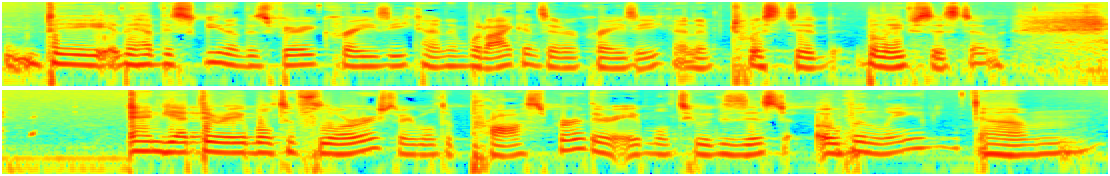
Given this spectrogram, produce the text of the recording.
they they have this you know this very crazy kind of what I consider crazy kind of twisted belief system. And yet they're able to flourish, they're able to prosper, they're able to exist openly. Um,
